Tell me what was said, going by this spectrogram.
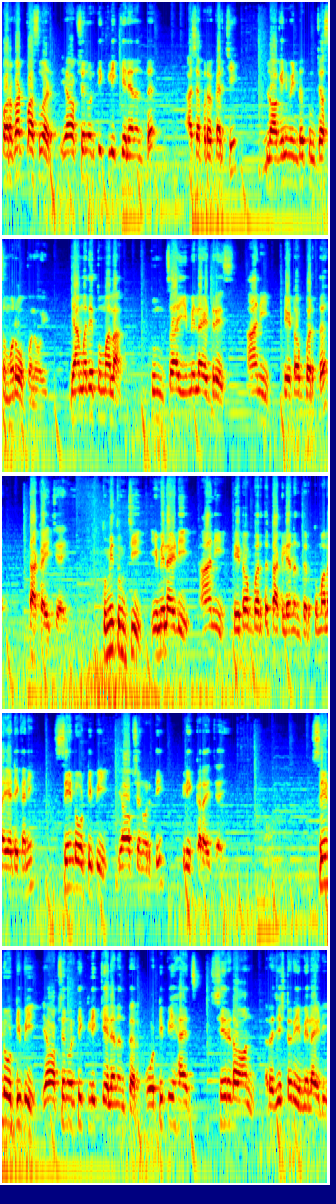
फॉरगॉट पासवर्ड या ऑप्शनवरती क्लिक केल्यानंतर अशा प्रकारची लॉग इन विंडो तुमच्यासमोर ओपन होईल. यामध्ये तुम्हाला तुमचा ईमेल ॲड्रेस आणि डेट ऑफ बर्थ टाकायची आहे. तुम्ही तुमची ईमेल आय डी आणि डेट ऑफ बर्थ टाकल्यानंतर तुम्हाला या ठिकाणी सेंड ओ टी पी या ऑप्शनवरती क्लिक करायचे आहे. सेंड ओ टी पी या ऑप्शनवरती क्लिक केल्यानंतर O T P has shared on register email I D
